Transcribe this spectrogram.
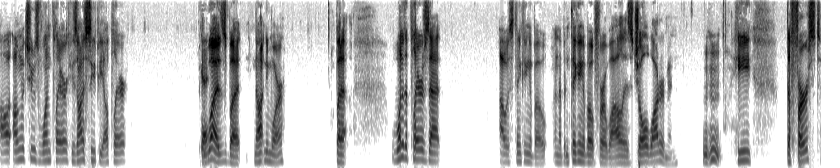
I'll, I'm going to choose one player. He's not a CPL player. Okay. He was, but not anymore. But uh, one of the players that I was thinking about, and I've been thinking about for a while, is Joel Waterman. hmm He, the first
